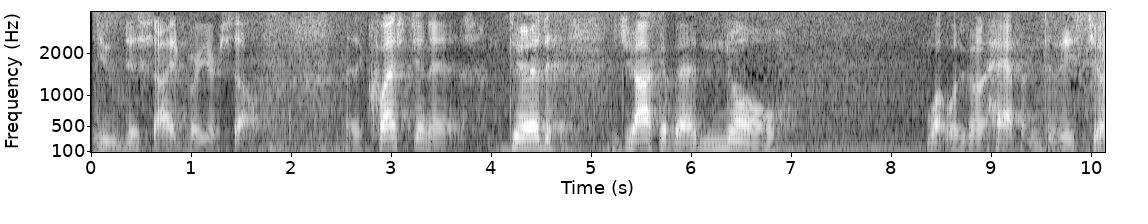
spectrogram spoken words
you decide for yourself. The question is did Jochebed know what was going to happen to these children?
